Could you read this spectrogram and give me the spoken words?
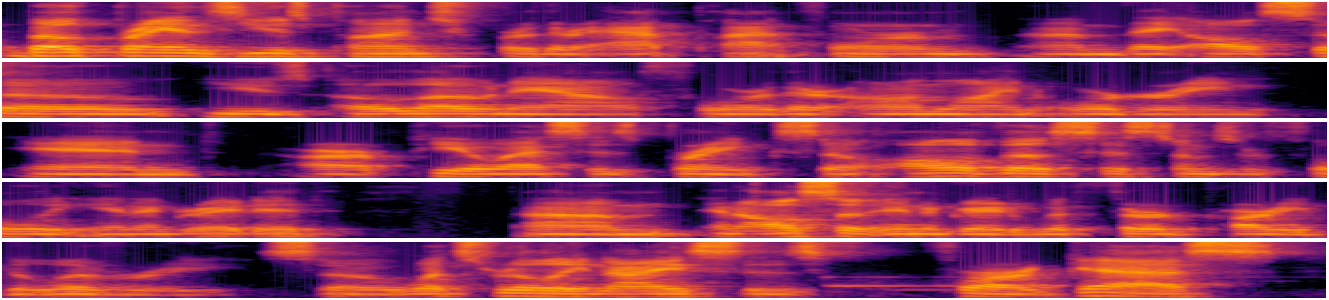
both brands use Punchh for their app platform. Um, they also use Olo now for their online ordering, and our POS is Brink. So all of those systems are fully integrated um, and also integrated with third party delivery. So what's really nice is for our guests,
